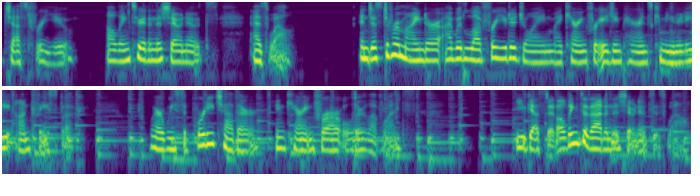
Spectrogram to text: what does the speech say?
just for you. I'll link to it in the show notes as well. And just a reminder, I would love for you to join my Caring for Aging Parents community on Facebook, where we support each other in caring for our older loved ones. You guessed it, I'll link to that in the show notes as well.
